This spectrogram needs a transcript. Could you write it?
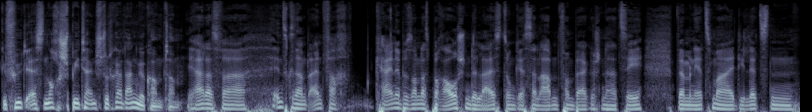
gefühlt erst noch später in Stuttgart angekommen, Tom. Ja, das war insgesamt einfach keine besonders berauschende Leistung gestern Abend vom Bergischen HC. Wenn man jetzt mal die letzten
